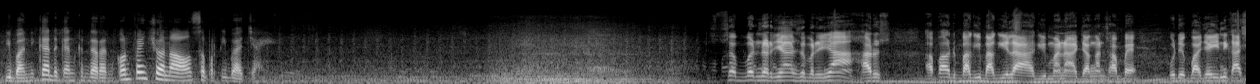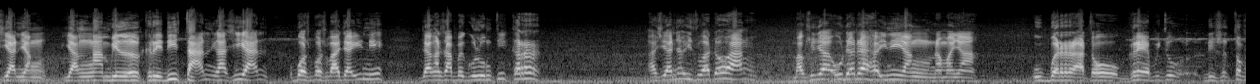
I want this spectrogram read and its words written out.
dibandingkan dengan kendaraan konvensional seperti bajai. Sebenarnya sebenarnya harus apa bagi-bagi lah gimana. Jangan sampai udah bajai ini kasihan yang yang ngambil kreditan kasihan. Bos-bos bajai ini jangan sampai gulung tikar. Kasihannya itu doang. Maksudnya udah dah ini yang namanya Uber atau Grab itu di stop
